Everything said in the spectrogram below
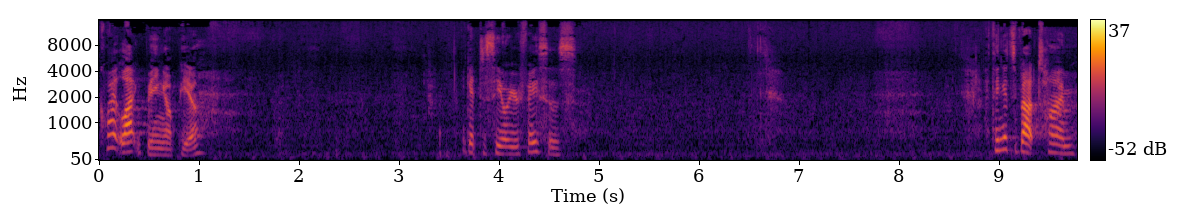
Quite like being up here. I get to see all your faces. I think it's about time.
